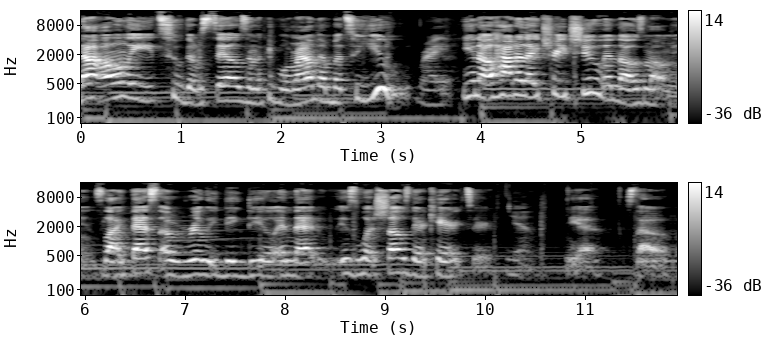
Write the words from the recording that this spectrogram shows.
not only to themselves and the people around them but to you right you know how do they treat you in those moments like that's a really big deal and that is what shows their character yeah yeah so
